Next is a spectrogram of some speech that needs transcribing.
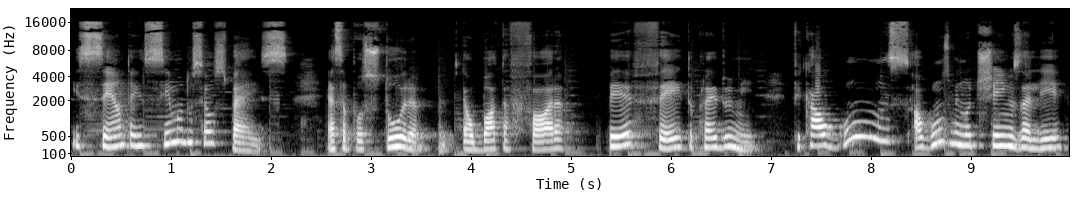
e senta em cima dos seus pés. Essa postura é o bota fora perfeito para ir dormir. Ficar alguns, alguns minutinhos ali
